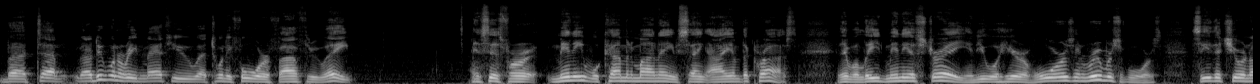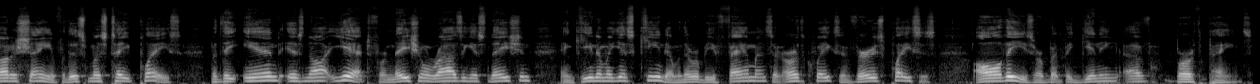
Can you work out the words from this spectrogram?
But, um, but I do want to read Matthew uh, 24, 5 through 8. It says, For many will come in my name, saying, I am the Christ. They will lead many astray, and you will hear of wars and rumors of wars. See that you are not ashamed, for this must take place. But the end is not yet, for nation will rise against nation, and kingdom against kingdom, and there will be famines and earthquakes in various places. All these are but beginning of birth pains.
